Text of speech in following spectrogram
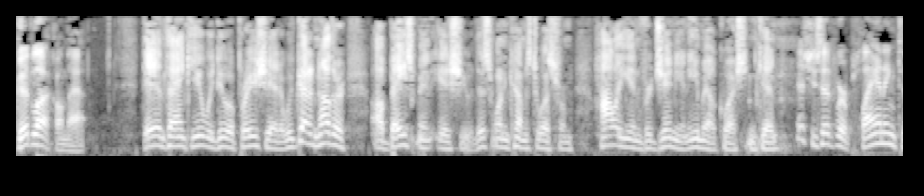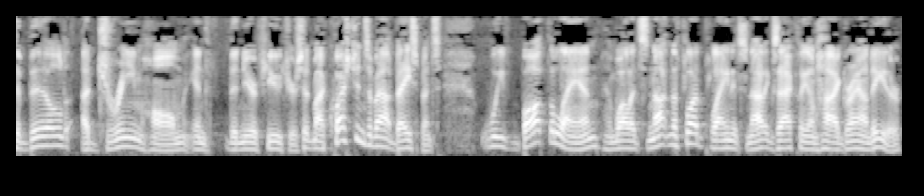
Good luck on that. Dan, thank you. We do appreciate it. We've got another uh, basement issue. This one comes to us from Holly in Virginia. An email question, Ken. Yes, she said we're planning to build a dream home in the near future. Said my question's about basements. We've bought the land, and while it's not in the floodplain, it's not exactly on high ground either.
